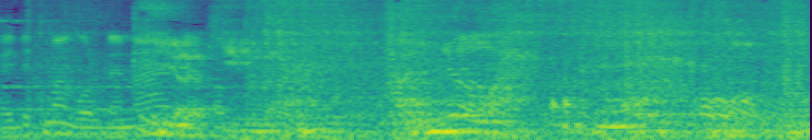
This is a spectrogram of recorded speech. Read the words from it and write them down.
Edit mah golden aja. Hanyalah Killing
